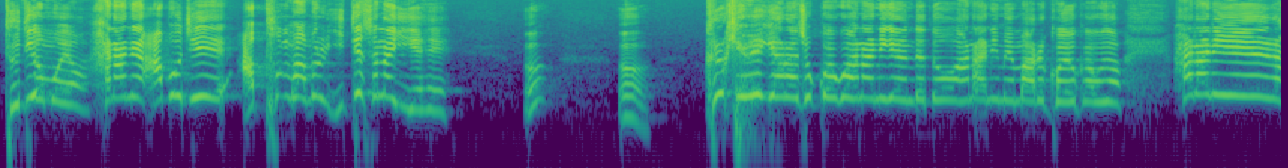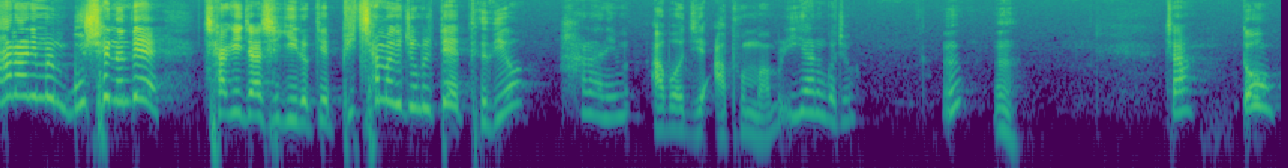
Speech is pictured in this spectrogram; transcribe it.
드디어 뭐요? 하나님 아버지의 아픈 마음을 이때서나 이해해. 어? 어. 그렇게 회개하나 족구하고 하나님 했는데도 하나님의 말을 거역하고 하나님 하나님을 무시했는데 자기 자식이 이렇게 비참하게 죽을 때 드디어 하나님 아버지 아픈 마음을 이해하는 거죠. 응? 응. 자, 또,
